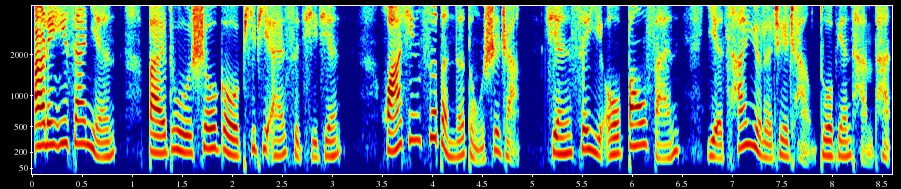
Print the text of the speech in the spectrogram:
二零一三年，百度收购 PPS 期间，华兴资本的董事长兼 CEO 包凡也参与了这场多边谈判。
